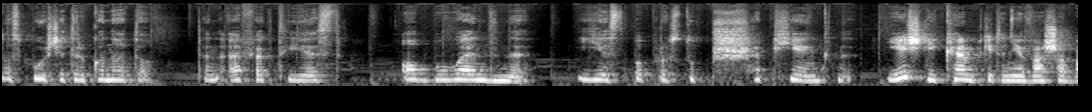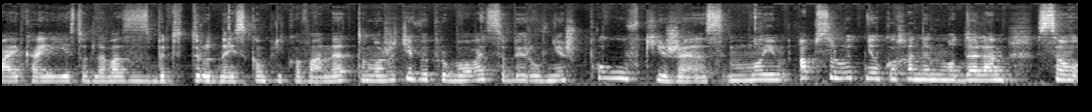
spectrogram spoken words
No spójrzcie tylko na to. Ten efekt jest obłędny. Jest po prostu przepiękny. Jeśli kępki to nie wasza bajka i jest to dla was zbyt trudne i skomplikowane, to możecie wypróbować sobie również połówki rzęs. Moim absolutnie ukochanym modelem są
